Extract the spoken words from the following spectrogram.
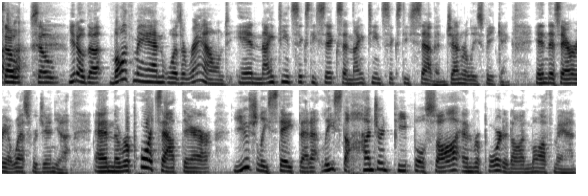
So so you know the Mothman was around in 1966 and 1967, generally speaking, in this area, West Virginia, and the reports out there usually state that at least a hundred people saw and reported on Mothman,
